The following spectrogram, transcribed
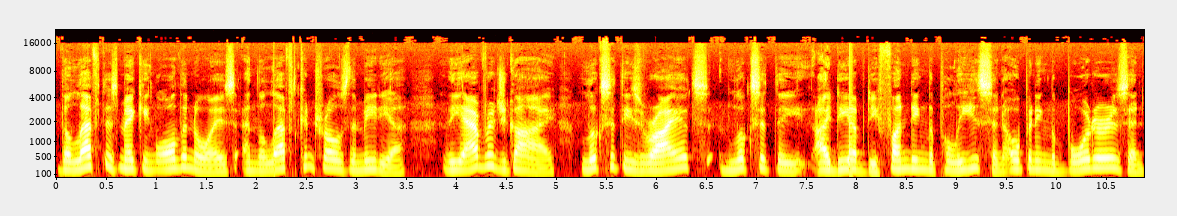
the left is making all the noise and the left controls the media, the average guy looks at these riots, looks at the idea of defunding the police and opening the borders and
